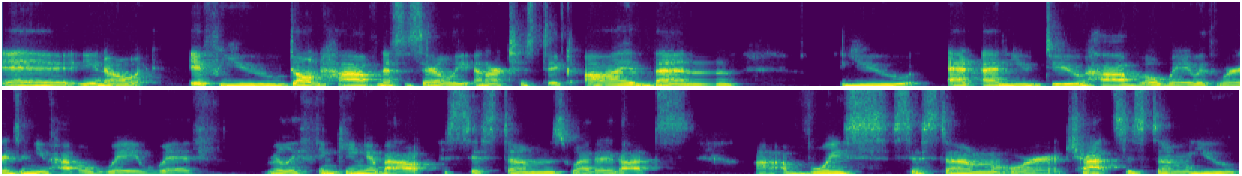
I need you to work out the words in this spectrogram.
uh, you know if you don't have necessarily an artistic eye then you and, and you do have a way with words and you have a way with really thinking about systems whether that's a voice system or a chat system you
